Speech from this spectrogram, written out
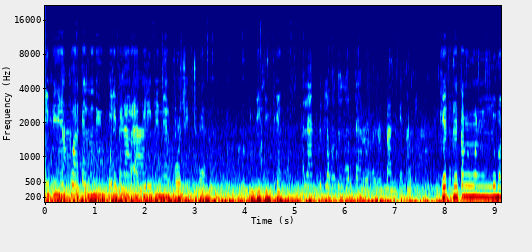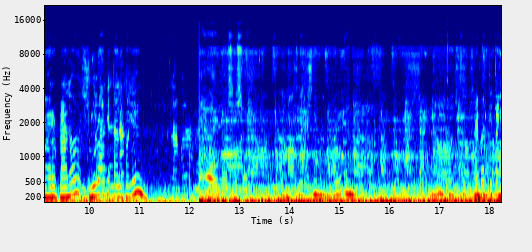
Philippine headquarter na yung Philippine Ara, Philippine Air Force ito yan. Ang building ko yan. Wala, bigla ko doon or terror or plan kitang Kit kitang lumarap plano, sura kita lang yan. Wala ko lang. Ay, nasisyo. Ay, ba't kitang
